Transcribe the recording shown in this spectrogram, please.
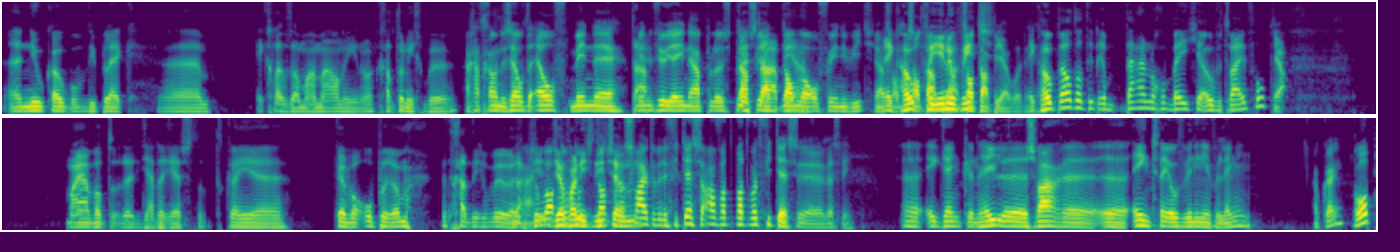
eh, nieuwkoop op die plek. Ehm, ik geloof het allemaal helemaal niet in, hoor. Het gaat toch niet gebeuren. Hij gaat gewoon dezelfde elf, min, eh Tap- min Vujena plus, plus Tapia, Tapia. dan wel of Vujinovic. Ja, Ik zal- hoop zal Tapia- zal Tapia worden. Ik ja. hoop wel dat hij er daar nog een beetje over twijfelt. Ja. Maar ja, wat, eh, ja de rest, dat kan je, kan je wel opperen, maar het gaat niet gebeuren. Nou, Giovanni is dan, niet dan sluiten we de Vitesse af. Wat, wat wordt Vitesse, eh, Wesley? Eh, ik denk een hele zware eh 1-2 overwinning in verlenging. Oké, Rob?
